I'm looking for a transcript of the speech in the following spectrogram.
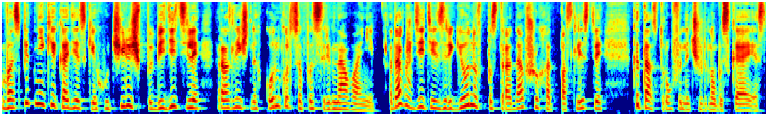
воспитанники кадетских училищ, победители различных конкурсов и соревнований, а также дети из регионов, пострадавших от последствий катастрофы на Чернобыльской АЭС.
